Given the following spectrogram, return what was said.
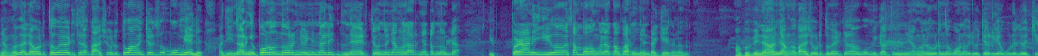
ഞങ്ങൾ വില കൊടുത്ത് മേടിച്ച കാശ് കൊടുത്ത് വാങ്ങിച്ച ഭൂമിയല്ലേ? അതിൽ നിന്ന് ഇറങ്ങിപ്പോണമെന്ന് പറഞ്ഞു കഴിഞ്ഞാൽ ഇത് നേരത്തെ ഒന്നും ഞങ്ങൾ അറിഞ്ഞിട്ടൊന്നുമില്ല. ഇപ്പോഴാണ് ഈ സംഭവങ്ങളൊക്കെ പറഞ്ഞുണ്ടാക്കിയേക്കണത്. അപ്പോൾ പിന്നെ ഞങ്ങൾ കാശ് കൊടുത്ത് മേടിച്ച ഭൂമിക്കകത്തുനിന്ന് ഞങ്ങൾ ഇവിടുന്ന് പോകണ ഒരു ചെറിയ വീടിൽ വെച്ച്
